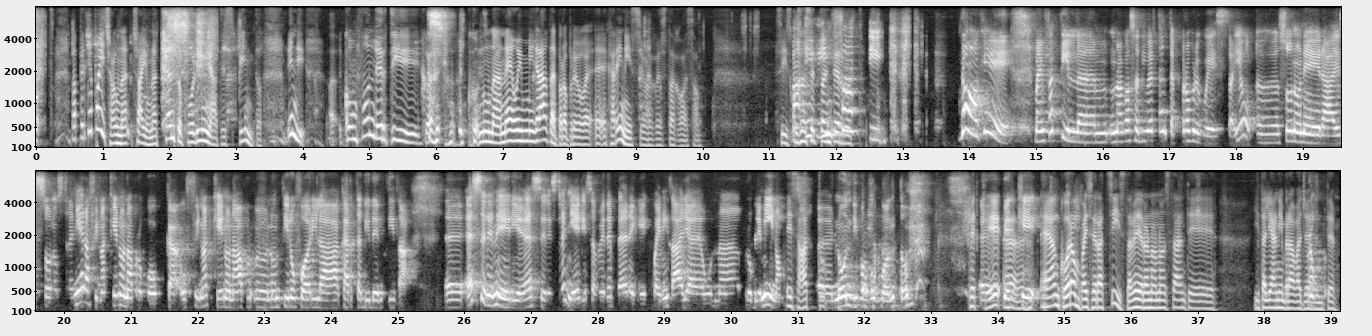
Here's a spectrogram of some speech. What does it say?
Ma perché poi c'hai, una- c'hai un accento folignato e spinto, quindi eh, confonderti co- con una neo-immigrata è proprio è, è carinissima questa cosa. Sì, Ma scusa se i- ti ho interrotto. infatti, no, che, ma infatti il- una cosa divertente è proprio questa. Io eh, sono nera e sono straniera fino a che non apro bocca o fino a che non, apro- eh, non tiro fuori la carta d'identità. Eh, essere neri e essere stranieri sapete bene che qua in Italia è un eh, problemino, Esatto. eh, non di poco conto. Perché, Eh, perché è ancora un paese razzista, vero? Nonostante gli italiani brava Pro- gente.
